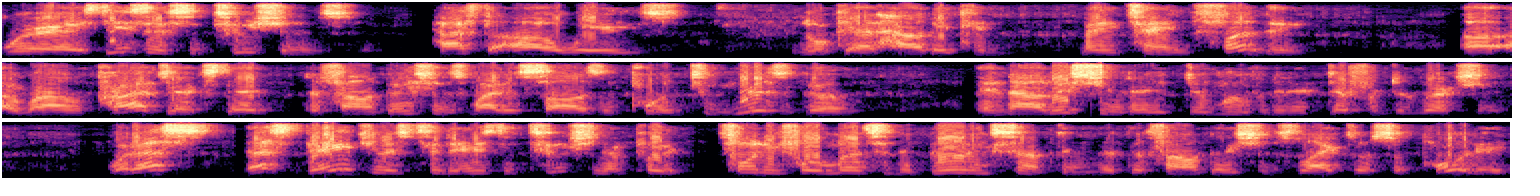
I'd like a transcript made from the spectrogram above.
Whereas these institutions have to always look at how they can maintain funding uh, around projects that the foundations might have saw as important two years ago, and now this year they, they're moving in a different direction. Well, that's that's dangerous to the institution that put 24 months into building something that the foundations liked or supported,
